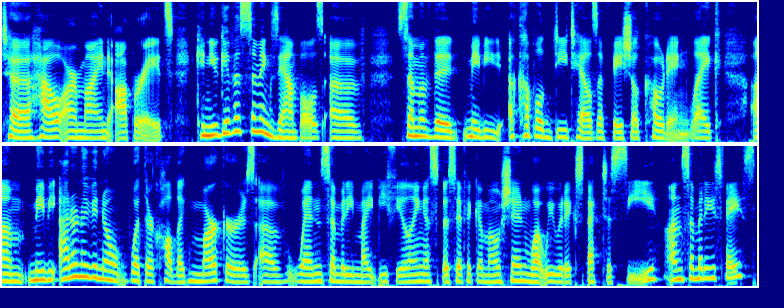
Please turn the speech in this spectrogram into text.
to how our mind operates. Can you give us some examples of some of the maybe a couple details of facial coding? Like um, maybe, I don't even know what they're called, like markers of when somebody might be feeling a specific emotion, what we would expect to see on somebody's face?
